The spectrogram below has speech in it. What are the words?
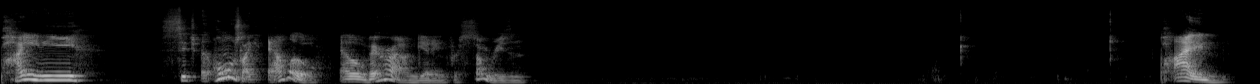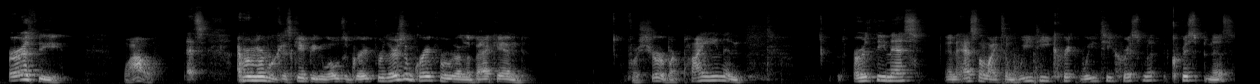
piney, almost like aloe, aloe vera I'm getting for some reason. Pine, earthy. Wow, that's I remember escaping loads of grapefruit. There's some grapefruit on the back end, for sure. But pine and earthiness, and it has some like some wheaty, wheaty crisp, crispness.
